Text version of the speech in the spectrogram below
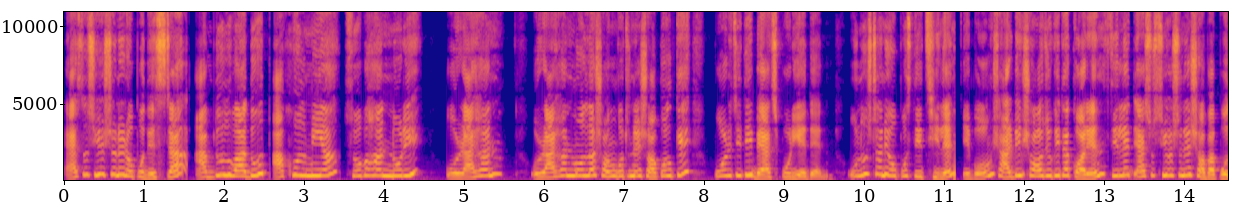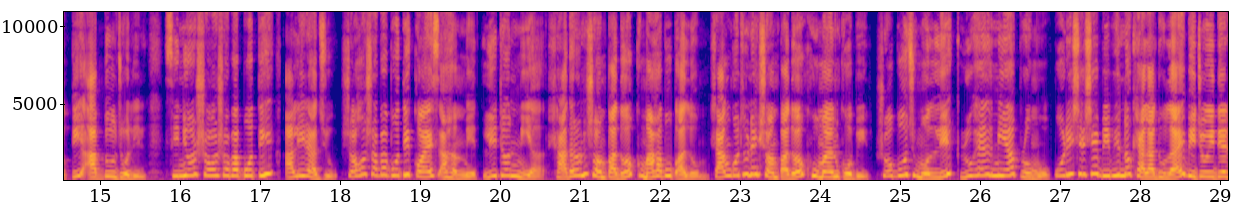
অ্যাসোসিয়েশনের উপদেষ্টা আব্দুল ওয়াদুদ, আখুল মিয়া, সোবাহান নুরি ও রায়হান ও রায়হান মোল্লা সংগঠনের সকলকে পরিচিতি ব্যাচ পরিয়ে দেন। অনুষ্ঠানে উপস্থিত ছিলেন এবং সার্বিক সহযোগিতা করেন সিলেট অ্যাসোসিয়েশনের সভাপতি আব্দুল জলিল, সিনিয়র সহসভাপতি আলী রাজু, সহসভাপতি কয়েস আহমেদ, লিটন মিয়া, সাধারণ সম্পাদক মাহবুব আলম, সাংগঠনিক সম্পাদক হুমায়ুন কবির, সবুজ মল্লিক, রুহেল মিয়া প্রমুখ। পরিশেষে বিভিন্ন খেলাধুলায় বিজয়ীদের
